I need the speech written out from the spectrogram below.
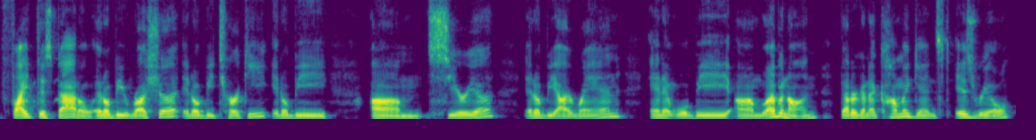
fight this battle. It'll be Russia, it'll be Turkey, it'll be um, Syria, it'll be Iran, and it will be um, Lebanon that are going to come against Israel,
